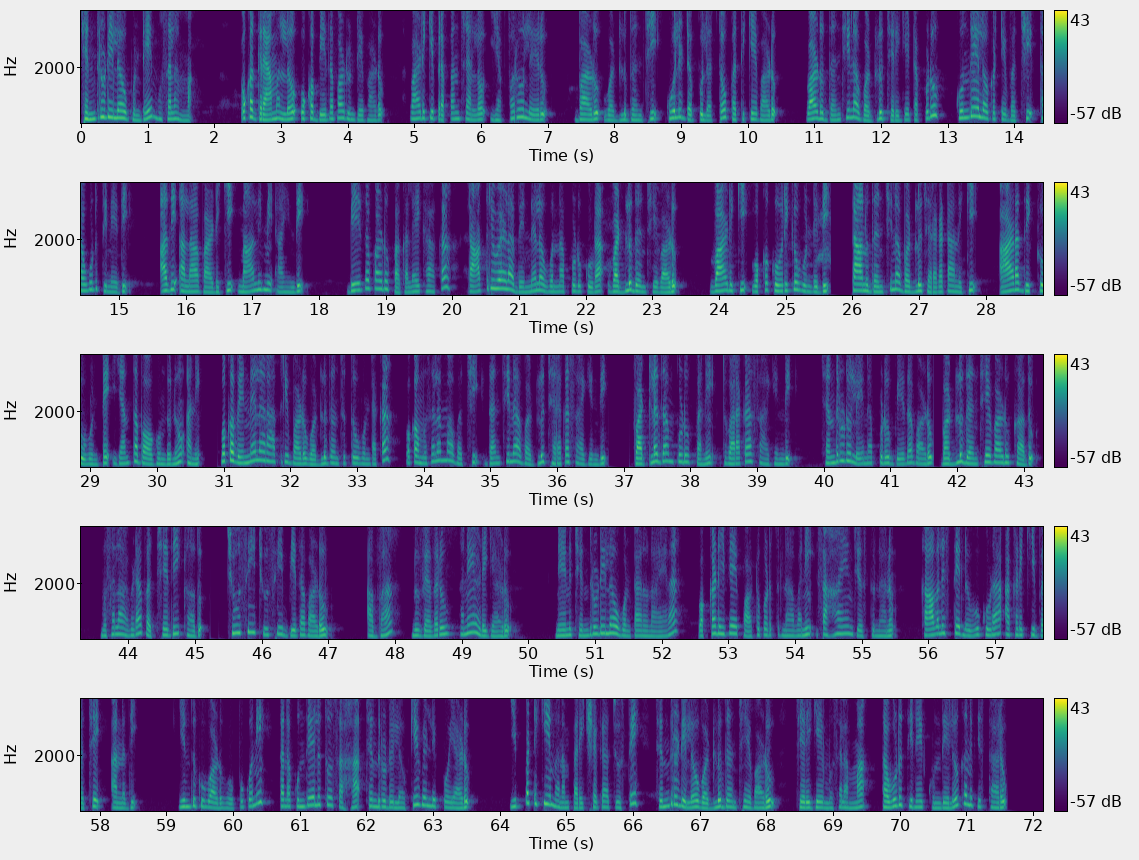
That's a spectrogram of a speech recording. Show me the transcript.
చంద్రుడిలో ఉండే ముసలమ్మ. ఒక గ్రామంలో ఒక బీదవాడుండేవాడు. వాడికి ప్రపంచంలో ఎవ్వరూ లేరు. వాడు వడ్లు దంచి కూలి డబ్బులతో బతికేవాడు. వాడు దంచిన వడ్లు చెరిగేటప్పుడు కుందేలొకటి వచ్చి తవుడు తినేది. అది అలా వాడికి మాలిమి అయింది. బీదవాడు పగలే కాక రాత్రివేళ వెన్నెల ఉన్నప్పుడు కూడా వడ్లు దంచేవాడు. వాడికి ఒక కోరిక ఉండేది. తాను దంచిన వడ్లు చెరగటానికి ఆడదిక్కు ఉంటే ఎంత బాగుండును అని. ఒక వెన్నెల రాత్రి వాడు వడ్లు దంచుతూ ఉండక ఒక ముసలమ్మ వచ్చి దంచిన వడ్లు చెరగసాగింది వడ్ల దంపుడు పని త్వరగా సాగింది. చంద్రుడు లేనప్పుడు బీదవాడు వడ్లు దంచేవాడు కాదు. ముసలావిడ వచ్చేదీ కాదు. చూసి చూసి బీదవాడు అవ్వా నువ్వెవరు? అని అడిగాడు. నేను చంద్రుడిలో ఉంటాను నాయన. ఒక్కడివే పాటుపడుతున్నావని సహాయం చేస్తున్నాను. కావలిస్తే నువ్వు కూడా అక్కడికి వచ్చే అన్నది. ఇందుకు వాడు ఒప్పుకొని తన కుందేలుతో సహా చంద్రుడిలోకి వెళ్ళిపోయాడు. ఇప్పటికీ మనం పరీక్షగా చూస్తే చంద్రుడిలో వడ్లు దంచేవాడు చెరిగే ముసలమ్మ తవుడు తినే కుందేలు కనిపిస్తారు.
